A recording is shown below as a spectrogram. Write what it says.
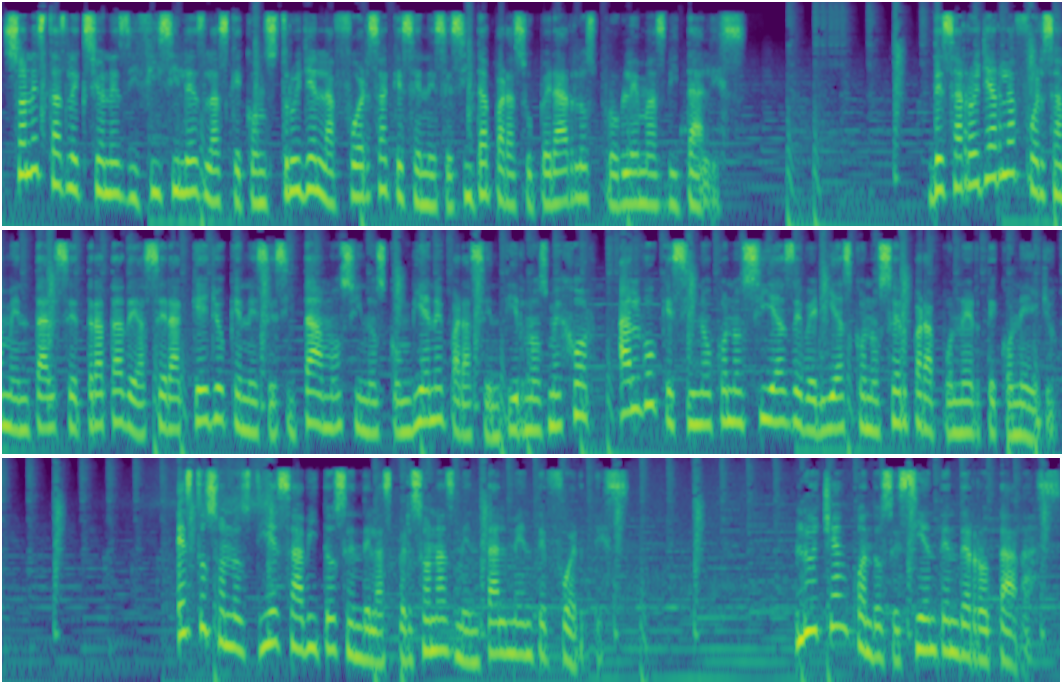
son estas lecciones difíciles las que construyen la fuerza que se necesita para superar los problemas vitales. Desarrollar la fuerza mental se trata de hacer aquello que necesitamos y nos conviene para sentirnos mejor, algo que si no conocías deberías conocer para ponerte con ello. Estos son los 10 hábitos en de las personas mentalmente fuertes. Luchan cuando se sienten derrotadas.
